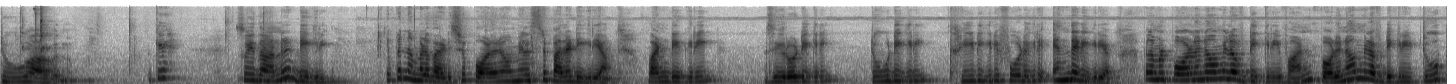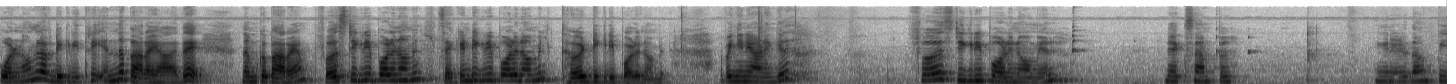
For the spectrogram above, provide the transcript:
ടു ആകുന്നു. ഓക്കെ സോ ഇതാണ് ഡിഗ്രി ഇപ്പം നമ്മൾ പഠിച്ചു പോളിനോമിയൽസിന് പല ഡിഗ്രിയാണ് one degree zero degree two degree three degree four degree എന്ത് ഡിഗ്രിയാണ് അപ്പോൾ നമ്മൾ polynomial of degree one polynomial of degree two polynomial of degree three എന്ന് പറയാതെ നമുക്ക് പറയാം first degree polynomial second degree polynomial third degree polynomial അപ്പോൾ ഇങ്ങനെയാണെങ്കിൽ ഫസ്റ്റ് ഡിഗ്രി പോളിനോമിയൽ എക്സാമ്പിൾ ഇങ്ങനെ എഴുതാം. P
